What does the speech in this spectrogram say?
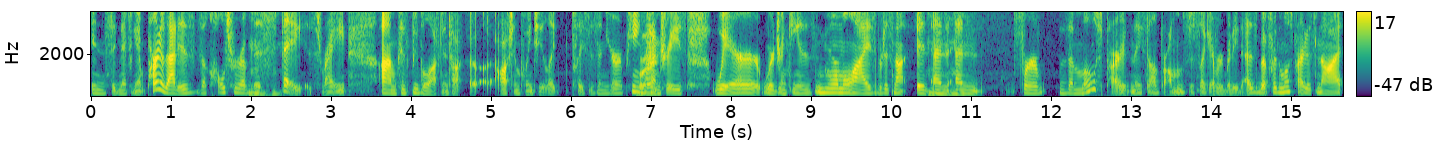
insignificant part of that is the culture of this mm-hmm. space, right? Because um, people often talk, uh, often point to like places in European right. countries where where drinking is normalized, but it's not, and mm-hmm. and, and for the most part, and they still have problems just like everybody does, but for the most part, it's not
